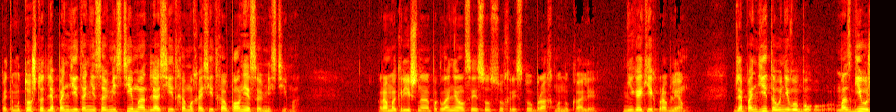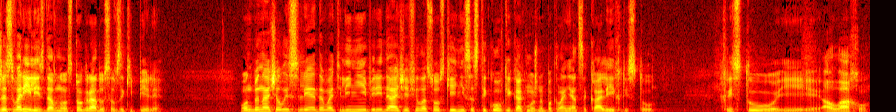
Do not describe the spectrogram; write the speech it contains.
Поэтому то, что для пандита несовместимо, для ситха, махаситха вполне совместимо. Рама Кришна поклонялся Иисусу, Христу, Брахману, Кали. Никаких проблем. Для пандита у него мозги уже сварились давно, 100 градусов закипели – он бы начал исследовать линии передачи, философские несостыковки, как можно поклоняться Кали и Христу, Христу и Аллаху.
